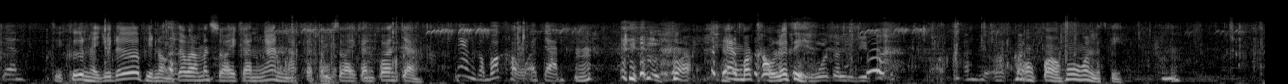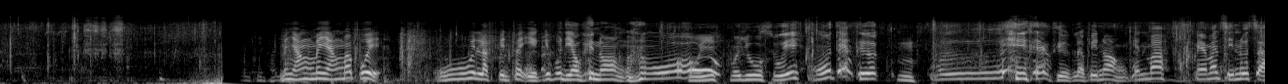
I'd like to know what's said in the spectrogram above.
แกนสิขึ้นให้อยู่เด้อพี่น้องแต่ว่ามันซอยกันงานหนักก็ต้องซอยกันก่อนจ้ะแง่งกับบ่เขาอาจารย์แจ้งบ่เข้าเลยติหัวจันดีอันเดียวออกมองเป่าหูมันละติไม่หยังไม่หยังบ่ปุ้ย โอ้ยหลักเป็นพระเอกอยู่ผู้เดียวพี่น้อง โอ้สุยมาอยู่ สวยหมูแทงถือกอืมมือแทงถือกแล้วพี่น้อง เห็นบ่แม่มันสินุสา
